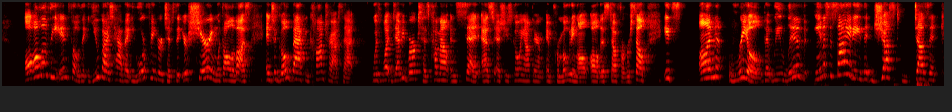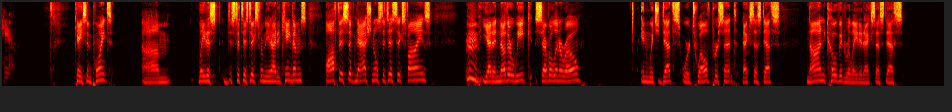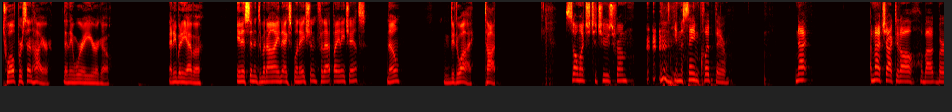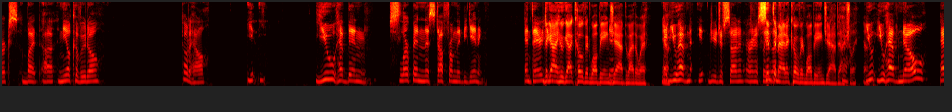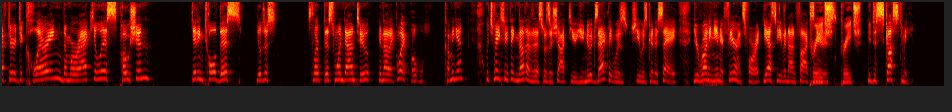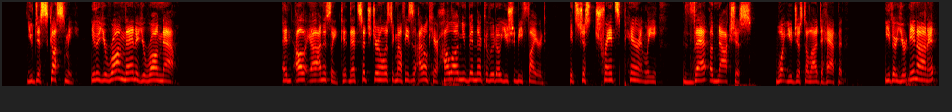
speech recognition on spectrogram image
all of the info that you guys have at your fingertips that you're sharing with all of us and to go back and contrast that with what Debbie Birx has come out and said as as she's going out there and promoting all all this stuff for herself it's unreal that we live in a society that just doesn't care. Case in point, um, latest statistics from the United Kingdom's Office of National Statistics finds yet another week, several in a row, in which deaths were 12% excess deaths, non COVID related excess deaths, 12% higher than they were a year ago. Anybody have a innocent and benign explanation for that by any chance? No? Do I? Todd. So much to choose from. In the same clip there, not I'm not shocked at all about Birx, but uh, Neil Cavuto, go to hell. You, you have been slurping this stuff from the beginning, and there The you, guy who got COVID while being Yeah. jabbed, by the way. Yeah. and you have you, just it earnestly like- Symptomatic COVID while being jabbed, actually. Yeah. You you have no after declaring the miraculous potion, getting told this, you'll just slurp this one down too. You're not like, wait, oh, come again? Which makes me think none of this was a shock to you. You knew exactly what was she was going to say. You're running interference for it. Yes, even on Fox Preach, News. preach. You disgust me. You disgust me. Either you're wrong then or you're wrong now. And I'll, honestly, that's such journalistic malfeasance. I don't care how long you've been there, Cavuto. You should be fired. It's just transparently that obnoxious what you just allowed to happen. Either you're in on it,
